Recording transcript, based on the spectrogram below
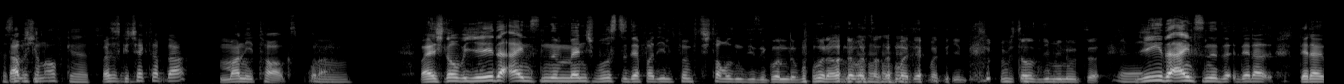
das da habe hab ich schon aufgehört. Weißt du, was ich gecheckt habe da? Money Talks, Bruder. Mhm. Weil ich glaube, jeder einzelne Mensch wusste, der verdient 50.000 die Sekunde, Bruder, oder was auch immer der verdient. 5.000 die Minute. Ja. Jeder einzelne, der da, der da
